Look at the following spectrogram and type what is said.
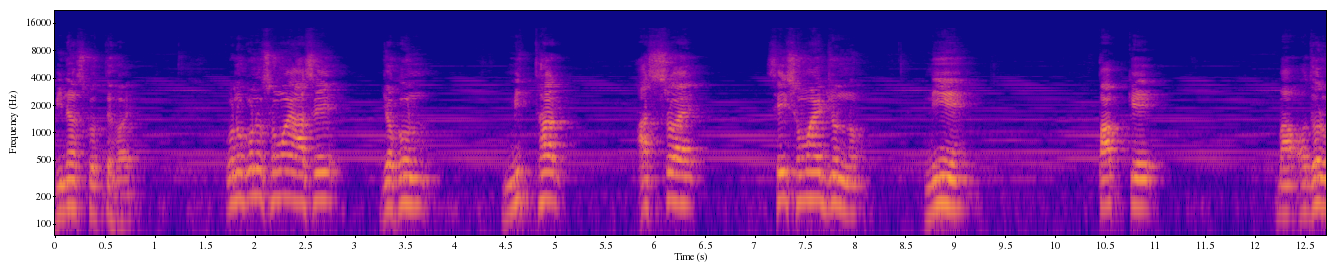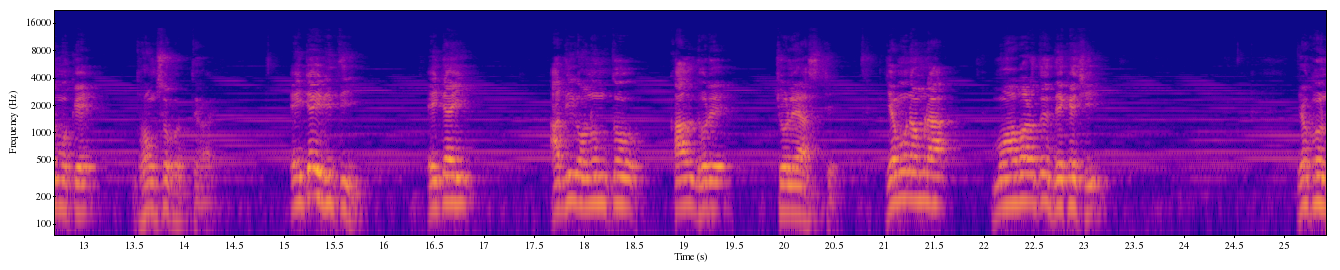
বিনাশ করতে হয়। কোনো কোনো সময় আসে যখন মিথ্যার আশ্রয় সেই সময়ের জন্য নিয়ে পাপকে বা অধর্মকে ধ্বংস করতে হয়। এইটাই রীতি, এইটাই আদি অনন্ত কাল ধরে চলে আসছে। যেমন আমরা মহাভারতে দেখেছি, যখন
